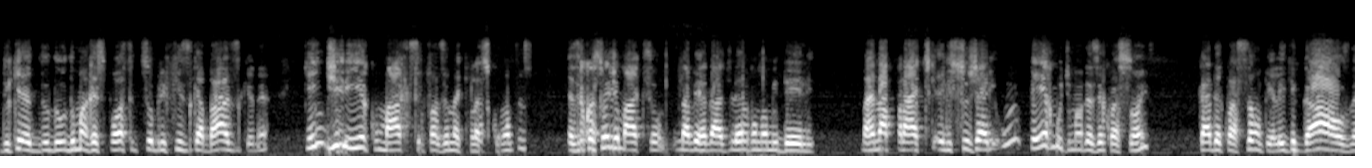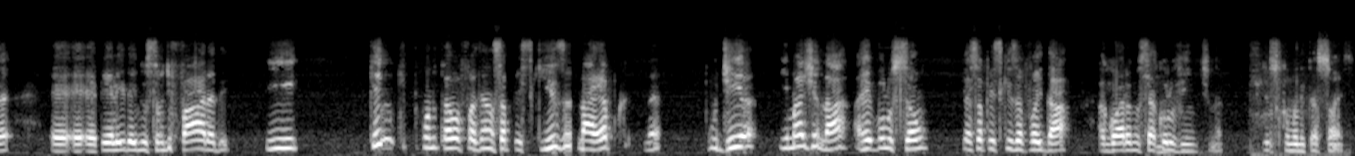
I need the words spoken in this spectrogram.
de, que, de, de uma resposta sobre física básica, né? Quem diria com Maxwell fazendo aquelas contas? As equações de Maxwell, na verdade, levam o nome dele, mas na prática ele sugere um termo de uma das equações. Cada equação tem a lei de Gauss, né? É, é, é tem a lei da indução de Faraday. E quem, quando estava fazendo essa pesquisa, na época, né, podia imaginar a revolução que essa pesquisa foi dar agora no século XX, né, das comunicações.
